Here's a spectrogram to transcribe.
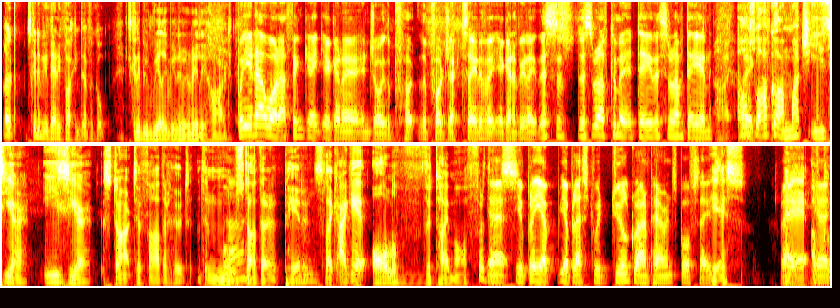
Look, it's going to be very fucking difficult. It's going to be really, really, really hard. But you know what? I think like you're gonna enjoy the pro- the project side of it. You're gonna be like, this is this is what I've committed to. This is what I'm doing. Also, Like, I've got a much easier, easier start to fatherhood than most other parents. Like, I get all of the time off for yeah, this. you're, you're you're blessed with dual grandparents, both sides. yes. right. Uh, you're,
